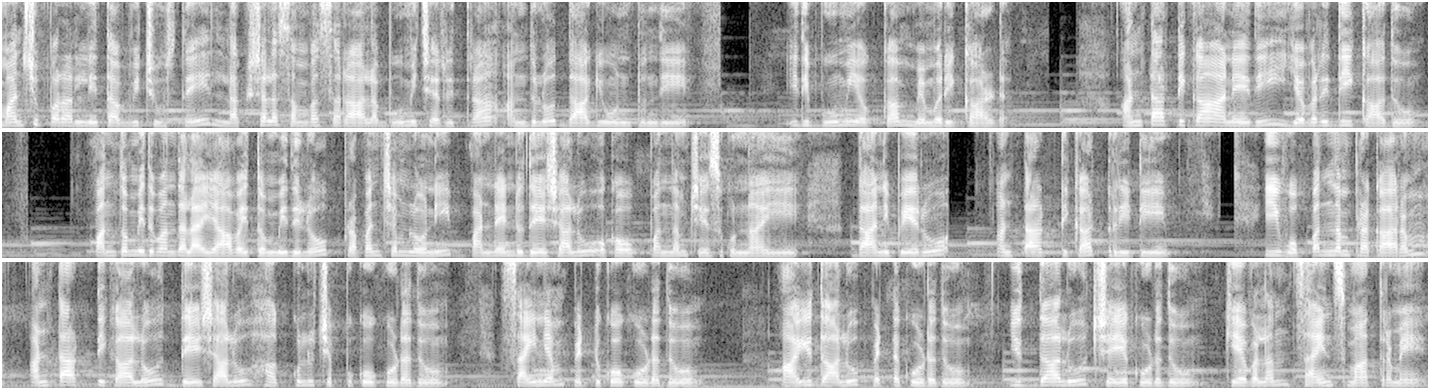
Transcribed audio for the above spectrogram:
మంచు పొరల్ని తవ్వి చూస్తే లక్షల సంవత్సరాల భూమి చరిత్ర అందులో దాగి ఉంటుంది. ఇది భూమి యొక్క మెమరీ కార్డ్ అంటార్క్టికా అనేది ఎవరిది కాదు. పంతొమ్మిది వందల యాభై తొమ్మిదిలో ప్రపంచంలోని పన్నెండు దేశాలు ఒక ఒప్పందం చేసుకున్నాయి. దాని పేరు అంటార్క్టికా ట్రీటీ ఈ ఒప్పందం ప్రకారం అంటార్క్టికాలో దేశాలు హక్కులు చెప్పుకోకూడదు సైన్యం పెట్టుకోకూడదు ఆయుధాలు పెట్టకూడదు యుద్ధాలు చేయకూడదు కేవలం సైన్స్ మాత్రమే.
